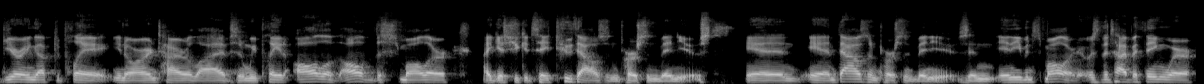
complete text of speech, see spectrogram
gearing up to play you know our entire lives and we played all of all of the smaller I guess you could say 2000 person venues and and thousand person venues and and even smaller. And it was the type of thing where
